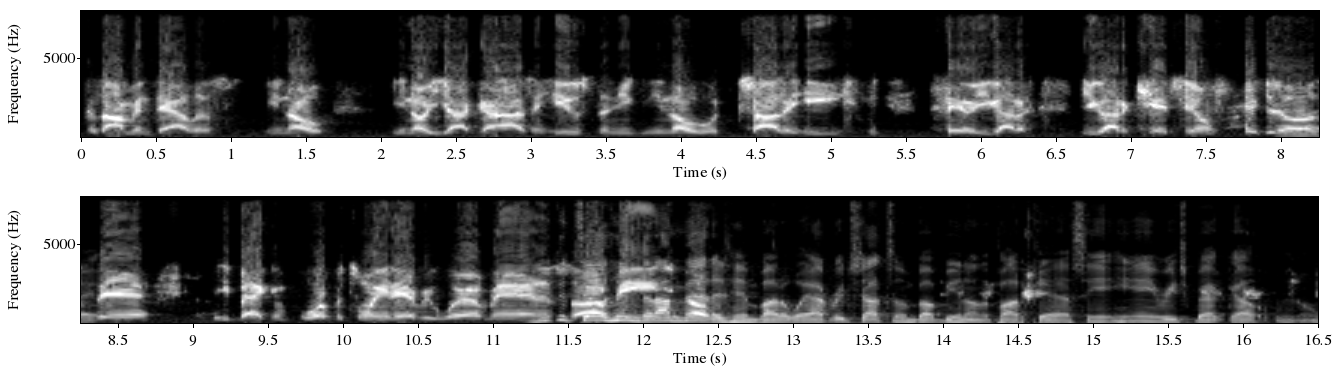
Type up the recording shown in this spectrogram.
Because I'm in Dallas. You know, you know, you got guys in Houston. You, you know, with Charlie, he hell, you gotta you gotta catch him. you know what I'm saying? He back and forth between everywhere, man. You And could so, tell I him mean, that I'm mad know, at him. By the way, I've reached out to him about being on the podcast. He he ain't reached back out. You know.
